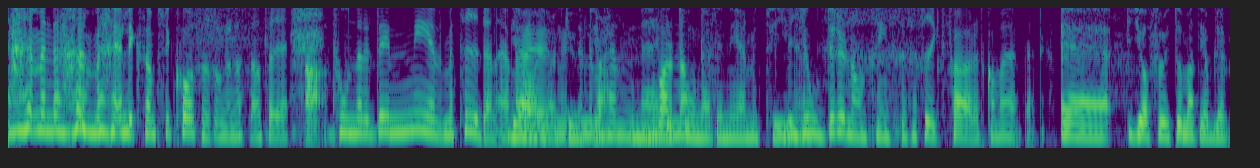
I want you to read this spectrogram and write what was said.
Men det här med liksom psykosen som du nästan säger, ja. tonade det ner med tiden? Eller, ja, ja, gud, eller var ja. Henne, Nej, var det tonade ner med tiden. Gjorde du någonting specifikt för att komma över det? Liksom? Eh, ja, förutom att jag blev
